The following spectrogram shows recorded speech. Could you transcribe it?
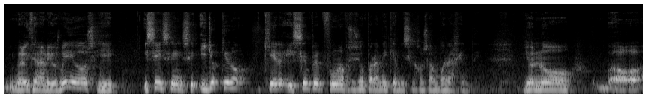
me lo dicen amigos míos y, y sí, sí, sí. Y yo quiero, quiero, y siempre fue una obsesión para mí que mis hijos sean buena gente. Yo no, oh,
